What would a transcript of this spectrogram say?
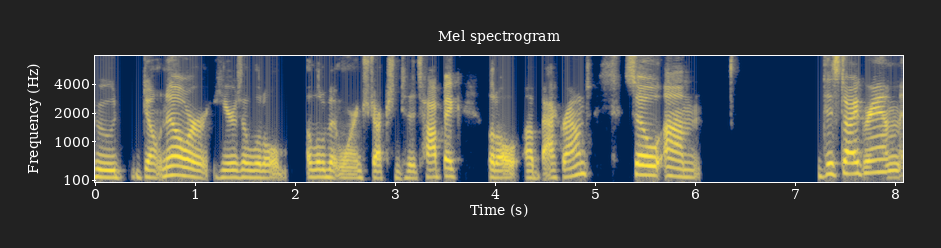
who don't know, or here's a little a little bit more introduction to the topic, a little uh, background. So um, this diagram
